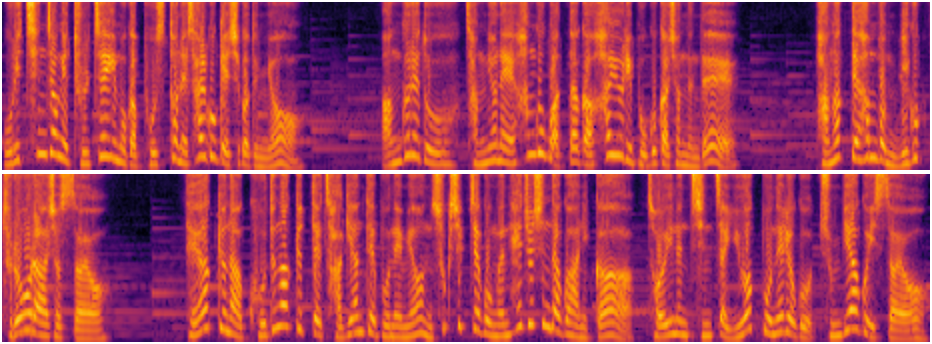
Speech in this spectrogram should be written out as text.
우리 친정의 둘째 이모가 보스턴에 살고 계시거든요. 안 그래도 작년에 한국 왔다가 하율이 보고 가셨는데 방학 때 한번 미국 들어오라 하셨어요. 대학교나 고등학교 때 자기한테 보내면 숙식 제공은 해주신다고 하니까 저희는 진짜 유학 보내려고 준비하고 있어요.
